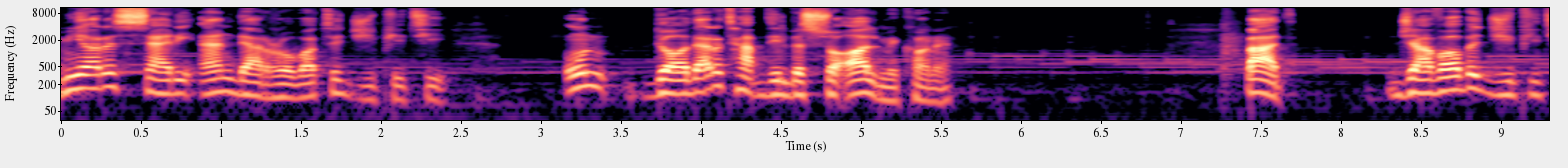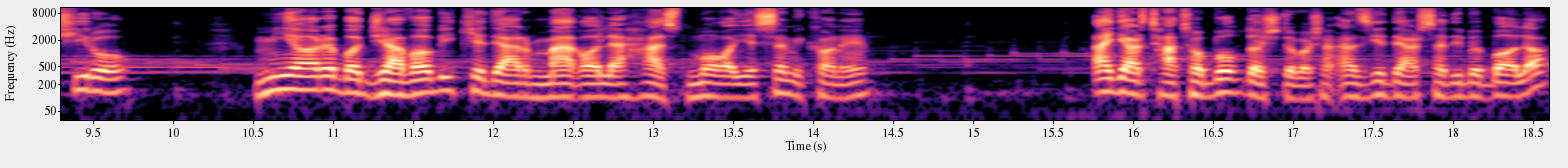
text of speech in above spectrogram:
میاره سریعا در ربات GPT. اون داده رو تبدیل به سوال می‌کنه. بعد جواب GPT رو میاره با جوابی که در مقاله هست مقایسه می‌کنه. اگر تطابق داشته باشن از یه درصدی به بالا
